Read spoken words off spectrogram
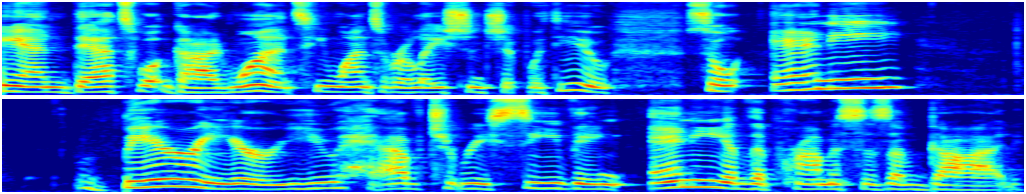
And that's what God wants. He wants a relationship with you. So any barrier you have to receiving any of the promises of God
